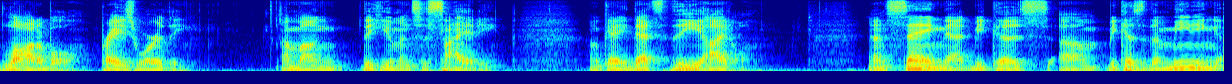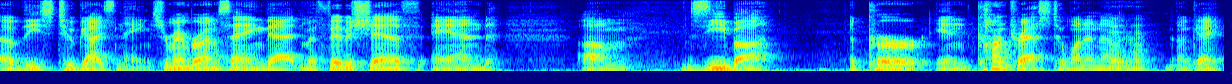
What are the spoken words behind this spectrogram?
laudable, praiseworthy among the human society. Okay, that's the idol. I'm saying that because um, because of the meaning of these two guys' names. Remember, I'm saying that Mephibosheth and um, Ziba occur in contrast to one another. Okay.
